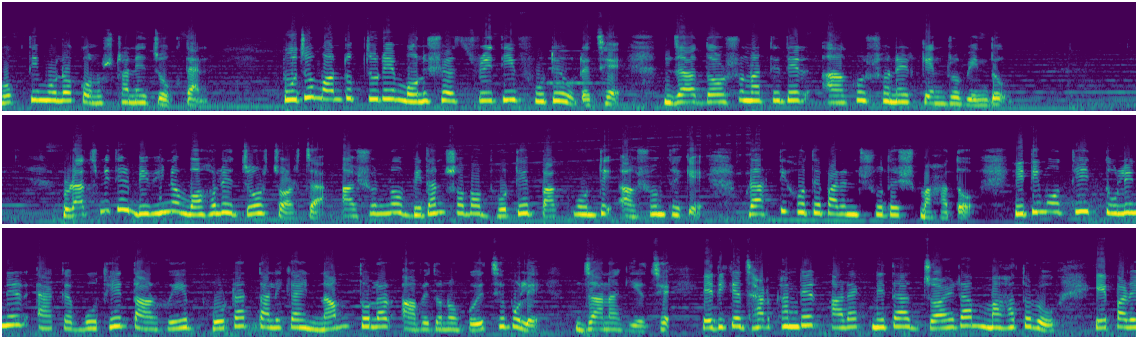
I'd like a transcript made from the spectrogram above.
ভক্তিমূলক অনুষ্ঠানে যোগ দেন। পুজো মণ্ডপ জুড়ে মনুষ্যের স্মৃতি ফুটে উঠেছে যা দর্শনার্থীদের আকর্ষণের কেন্দ্রবিন্দু। রাজনীতির বিভিন্ন মহলে জোর চর্চা। আসন্ন বিধানসভা ভোটে বাকমন্ডি আসন থেকে প্রার্থী হতে পারেন সুদেশ মাহাতো। ইতিমধ্যেই তুলিনের এক বুথে তার হয়ে ভোটার তালিকায় নাম তোলার আবেদনও হয়েছে বলে জানা গিয়েছে। এদিকে ঝাড়খণ্ডের আর এক নেতা জয়রাম মাহাতোরও এপারে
